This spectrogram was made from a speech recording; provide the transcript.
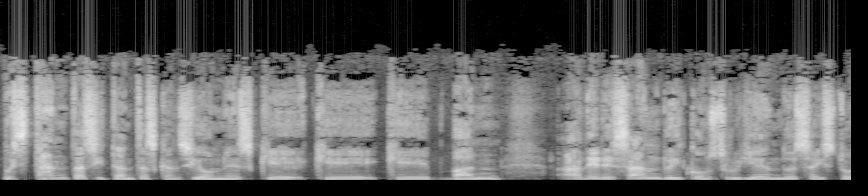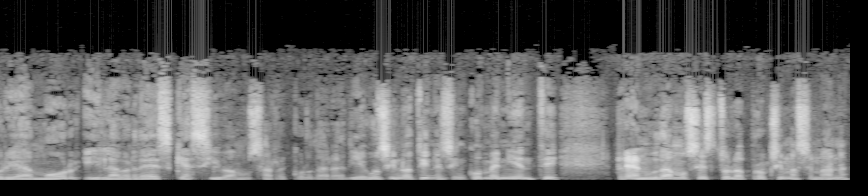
pues tantas y tantas canciones que, que, que van aderezando y construyendo esa historia de amor y la verdad es que así vamos a recordar a Diego. Si no tienes inconveniente, reanudamos esto la próxima semana.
